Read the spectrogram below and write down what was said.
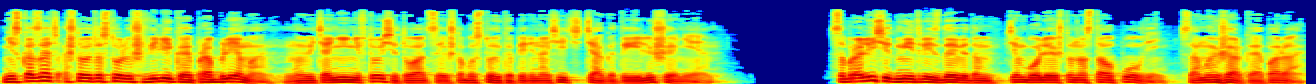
Не сказать, что это столь уж великая проблема, но ведь они не в той ситуации, чтобы стойко переносить тяготы и лишения. Собрались и Дмитрий с Дэвидом, тем более, что настал полдень, самая жаркая пора.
